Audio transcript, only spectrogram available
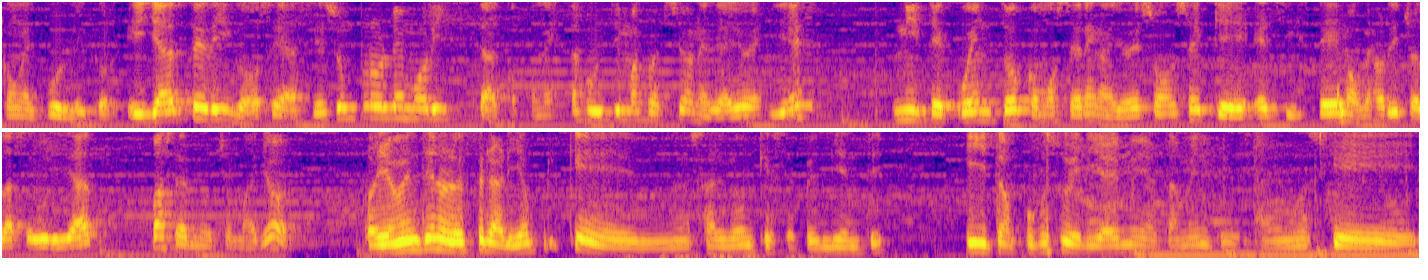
con el público. Y ya te digo, o sea, si es un problema ahorita con estas últimas versiones de iOS 10, ni te cuento cómo será en iOS 11 que el sistema, o mejor dicho, la seguridad va a ser mucho mayor. Obviamente no lo esperaría porque no es algo en que esté pendiente y tampoco subiría inmediatamente. Sabemos que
